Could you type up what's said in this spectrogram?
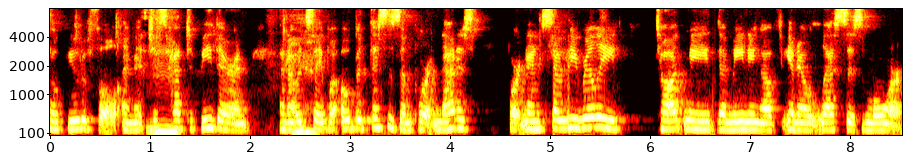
so beautiful, and it Mm. just had to be there. And and I would say, but oh, but this is important. That is important. And so he really taught me the meaning of you know less is more.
